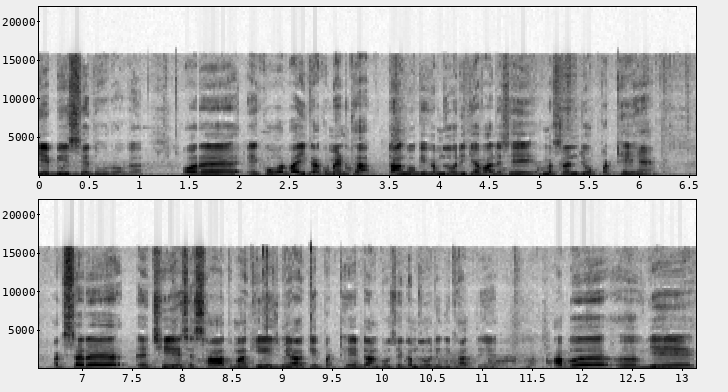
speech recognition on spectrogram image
ये भी इससे दूर होगा। और एक और भाई का कमेंट था, टांगों की कमज़ोरी के हवाले से, मसलन जो पट्ठे हैं अक्सर छः से सात माह की एज में आके पट्ठे टांगों से कमज़ोरी दिखाते हैं। अब ये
